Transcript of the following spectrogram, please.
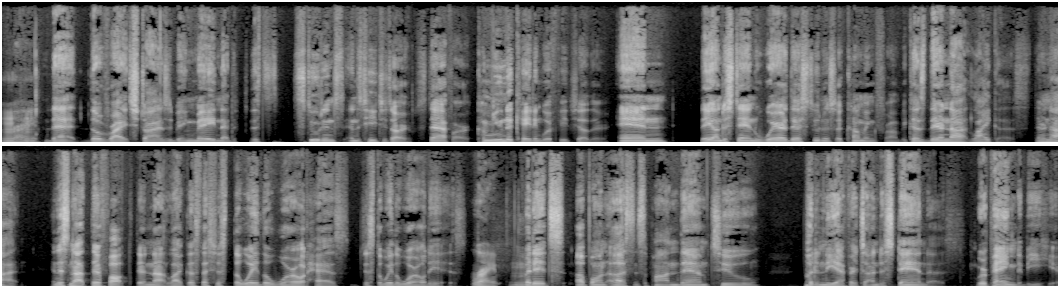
Mhm. Right. That the right strides are being made, and that the students and the teachers are staff are communicating with each other and they understand where their students are coming from because they're not like us. They're not. And it's not their fault that they're not like us. That's just the way the world has, just the way the world is. Right. But it's up on us, it's upon them to put in the effort to understand us. We're paying to be here.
